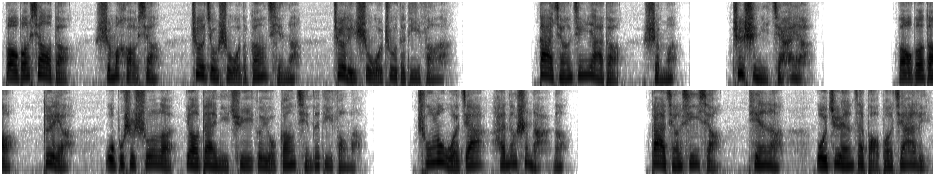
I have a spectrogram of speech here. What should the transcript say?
宝宝笑道：“什么好像？这就是我的钢琴啊！这里是我住的地方啊！”大强惊讶道：“什么？这是你家呀？”宝宝道：“对呀。”我不是说了要带你去一个有钢琴的地方吗？除了我家还能是哪呢？大强心想：天啊，我居然在宝宝家里，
